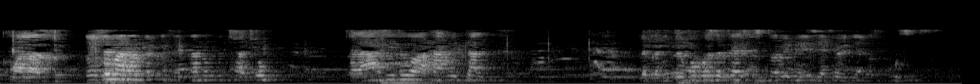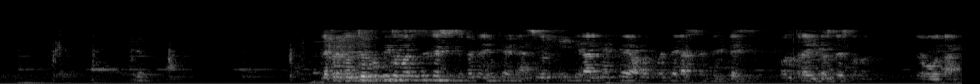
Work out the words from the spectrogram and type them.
Como a las dos semanas me presentan un muchacho, todo bacano y tal. Le pregunté un poco acerca de su historia y me decía que vendían Le pregunté un poquito más acerca de su historia me dijo que nació literalmente debajo del puente de la 63, con 33 con de Bogotá.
